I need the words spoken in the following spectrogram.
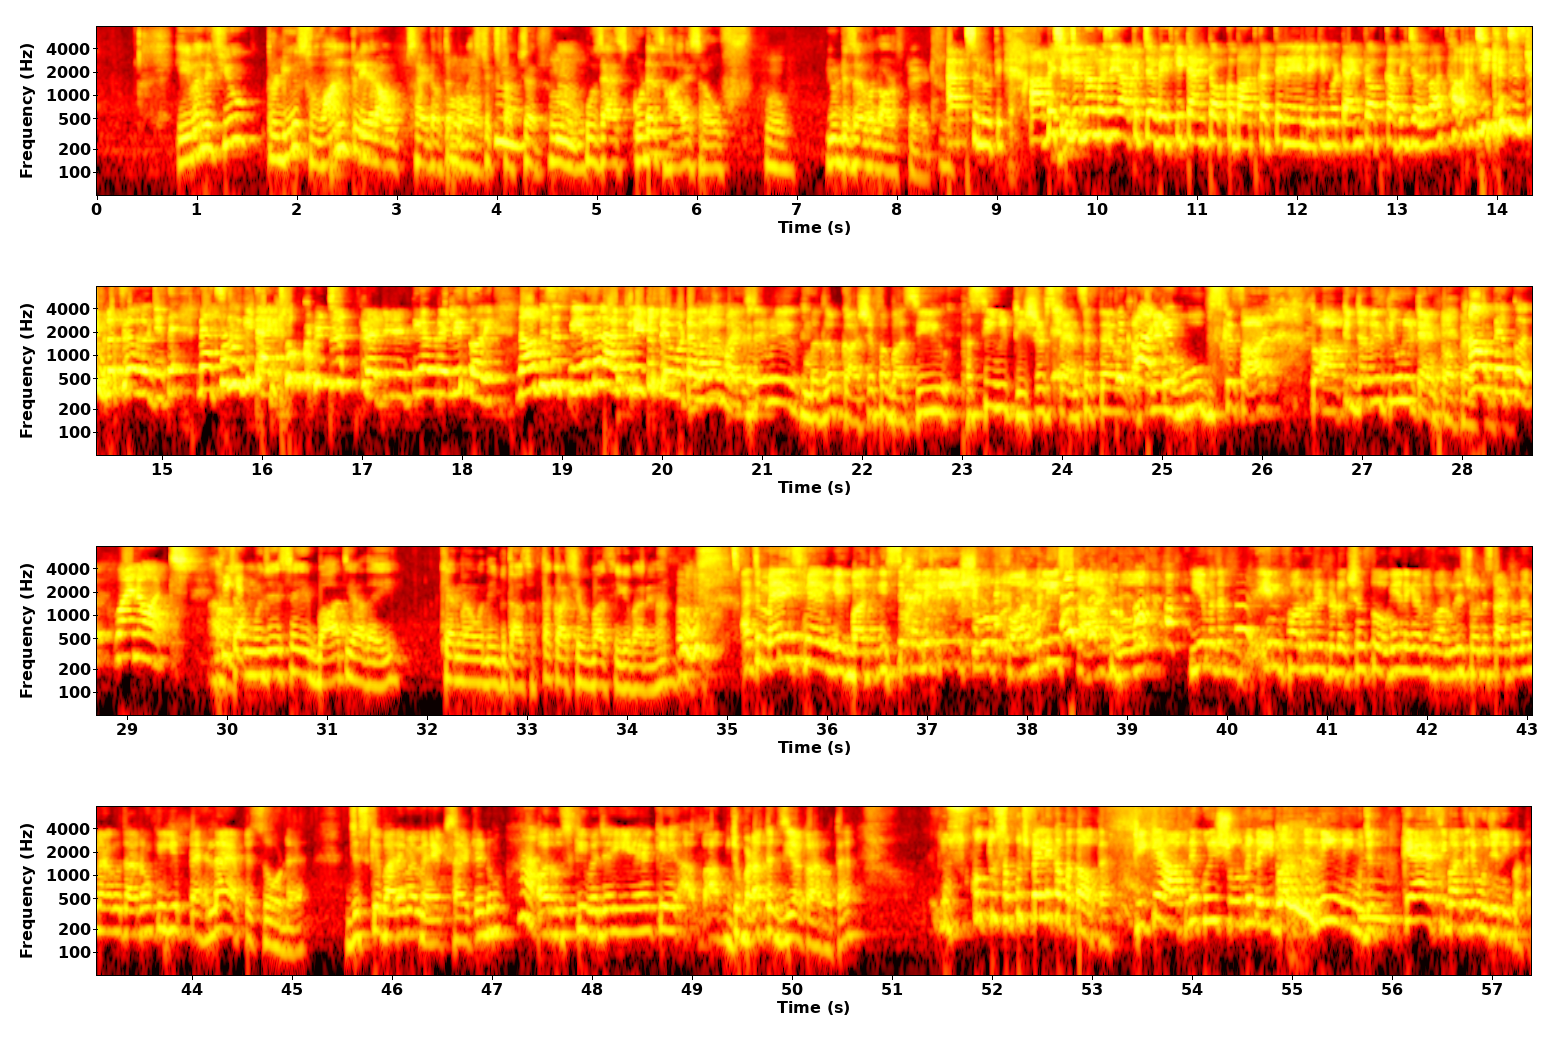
even if you produce one player outside of the hmm. domestic structure hmm. who's as good as haris rauf you deserve a lot of credit. Absolutely. आप बेशक जितना मर्ज़ी आकिब जावेद की tank top का बात करते रहे लेकिन वो टैंक टॉप का भी जलवा था ठीक है जिसकी वजह से हम लोग जीते। मैं अक्सर उनकी टैंक टॉप को क्रेडिट देती हूँ I am really sorry now this is PSL I am free to say whatever I want वैसे भी मतलब काशिफ अब्बासी फंसी हुई टी शर्ट्स पहन सकता है अपने मूव्स के साथ। तो आकिब जावेद क्यों नहीं टैंक टॉप हाँ? पहन बिल्कुल व्हाई नॉट ठीक अच्छा है। मुझे से बात याद आई। खैर मैं वो नहीं बता सकता काशिफ बासी के बारे में। अच्छा मैं इसमें एक बात इससे पहले कि ये शो फॉर्मली स्टार्ट हो ये मतलब इनफॉर्मल इंट्रोडक्शन तो हो गए लेकिन अभी फॉर्मली शो स्टार्ट होना है। मैं आपको बता रहा हूँ कि ये पहला एपिसोड है जिसके बारे में मैं एक्साइटेड हूँ। हाँ। और उसकी वजह ये है कि आप, जो बड़ा तजिया होता है उसको तो सब कुछ पहले का पता होता है। ठीक है आपने कोई शो में नई बात करनी ही नहीं। मुझे क्या ऐसी बात है जो मुझे नहीं पता?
